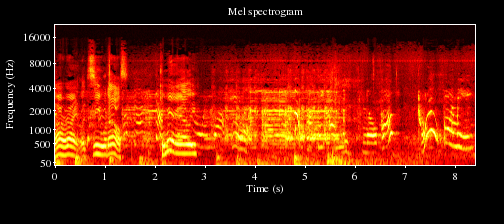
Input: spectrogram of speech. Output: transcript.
All right, let's see what else. Come here, Aly. Snowpuff, twirl for me.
